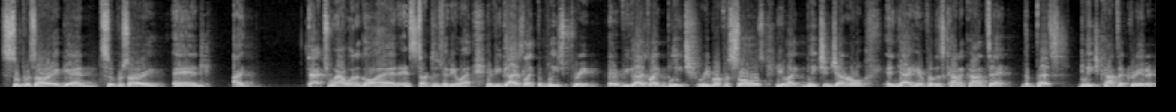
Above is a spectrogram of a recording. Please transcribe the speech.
super sorry again, super sorry. And I that's where I want to go ahead and start this video at. If you guys like the Bleach if you guys like Bleach Rebirth for Souls, you like Bleach in general, and you're here for this kind of content, the best Bleach content creator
